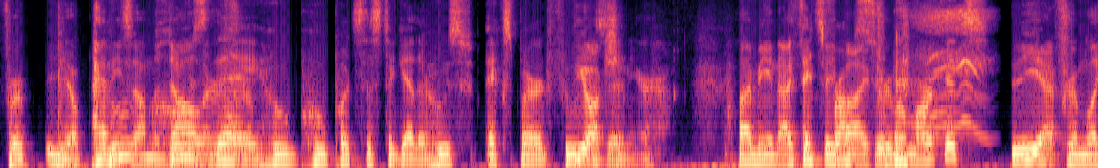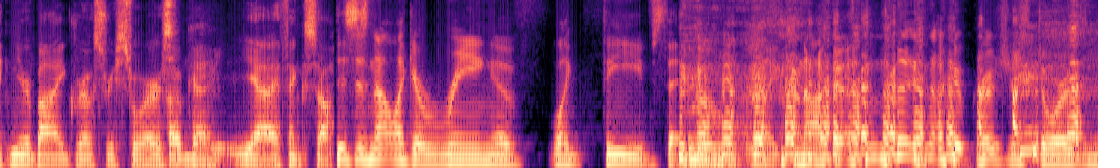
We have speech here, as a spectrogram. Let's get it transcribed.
for you know pennies Who- on the who's dollar. they? from Who who puts this together? Who's expired food? the is it? auctioneer. I mean, I think It's they from buy supermarkets. from yeah from like nearby grocery stores. and- Okay. yeah, I think so. This is not like a ring of like thieves that go like knock up, knock up grocery stores and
